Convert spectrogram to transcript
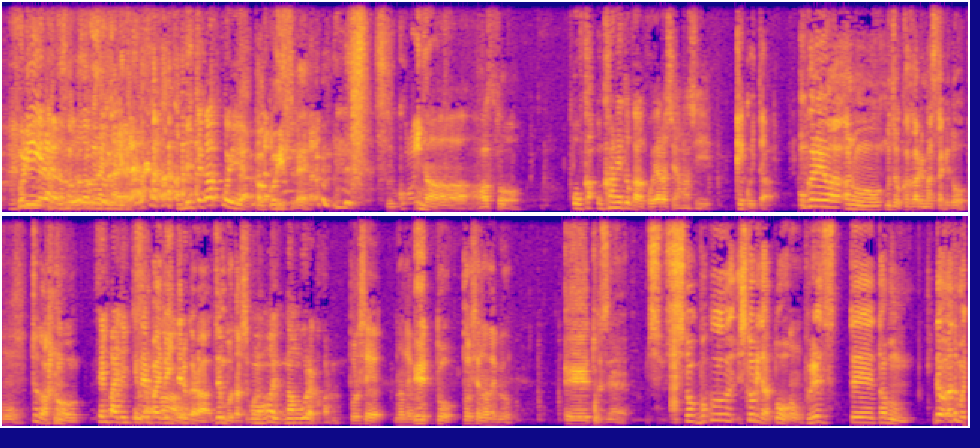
フリーランスの風俗ライターめっちゃかっこええやんかっこいいっすね。すごいな。あそう。おかお金とかこうやらしい話。結構いった。お金は、あの、もちろんかかりましたけど、うん。ちょっとあの、先輩と言ってるから。先輩と言ってるから全部出してもらう。何本ぐらいかかるの？プロセ何台分。えーっと、プロセ何台分。えーっとですね、ししと僕一人だと、うん。プレステ多分、でも、でも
